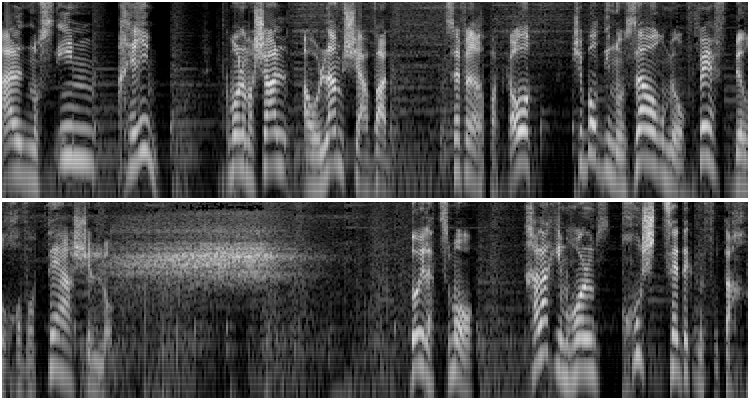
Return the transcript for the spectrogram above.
על נושאים אחרים, כמו למשל העולם שעבד, ספר הרפתקאות, שבו דינוזאור מעופף ברחובותיה של לונדון. דויל עצמו חלק עם הולמס חוש צדק מפותח,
